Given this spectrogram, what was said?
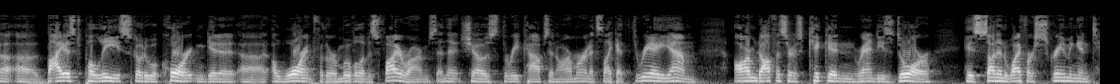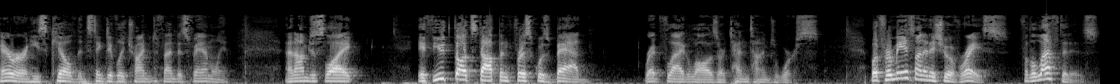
uh, uh, biased police go to a court and get a, uh, a warrant for the removal of his firearms. And then it shows three cops in armor. And it's like at 3 a.m., armed officers kick in Randy's door. His son and wife are screaming in terror and he's killed instinctively trying to defend his family. And I'm just like, if you thought stop and frisk was bad, red flag laws are 10 times worse. But for me, it's not an issue of race. For the left, it is.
